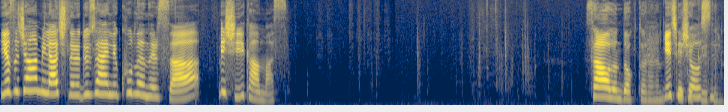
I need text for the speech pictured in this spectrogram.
Yazacağım ilaçları düzenli kullanırsa bir şey kalmaz. Sağ olun doktor hanım. Geçmiş Teşekkür olsun. ederim.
